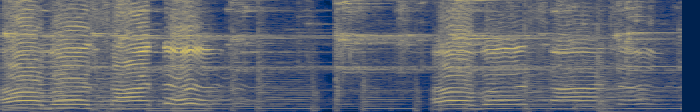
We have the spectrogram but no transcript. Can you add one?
अवसान अवसान.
